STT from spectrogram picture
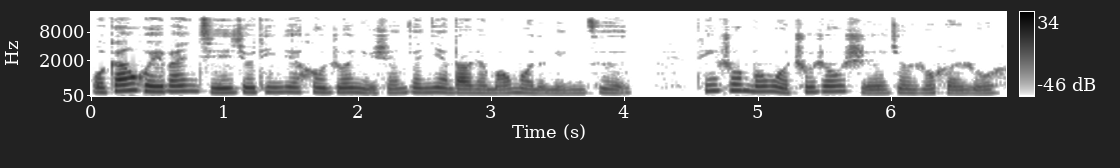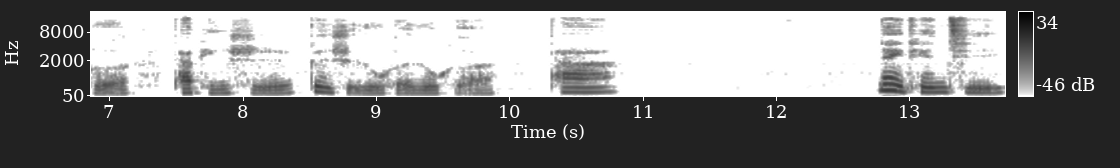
我刚回班级，就听见后桌女生在念叨着某某的名字。听说某某初中时就如何如何，他平时更是如何如何。他那天起，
